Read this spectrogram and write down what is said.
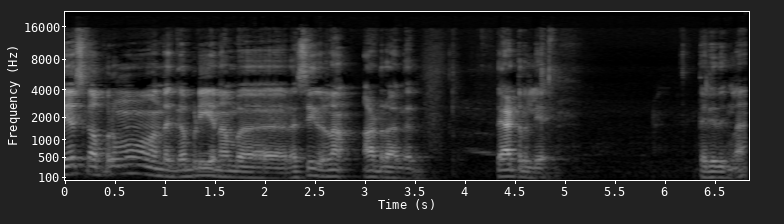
இயர்ஸ்க்கு அப்புறமும் அந்த கபடியை நம்ம ரசிகர்கள்லாம் ஆடுறாங்க. தேட்டர்லேயே தெரியுதுங்களா?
